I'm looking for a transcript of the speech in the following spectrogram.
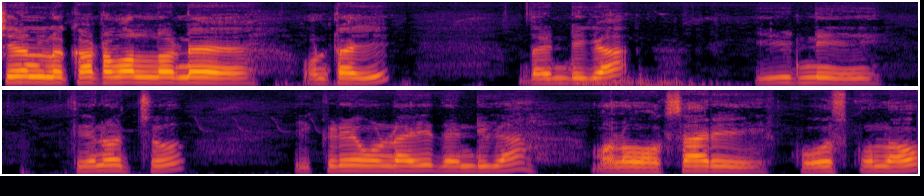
చేనుల కటవల్లోనే ఉంటాయి. దండిగా. వీటిని తినొచ్చు. ఇక్కడే ఉన్నాయి దండిగా. మనం ఒకసారి కోసుకుందాం.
